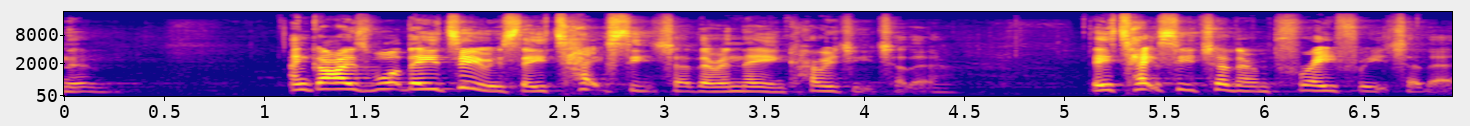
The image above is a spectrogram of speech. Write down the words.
them and guys what they do is they text each other and they encourage each other they text each other and pray for each other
